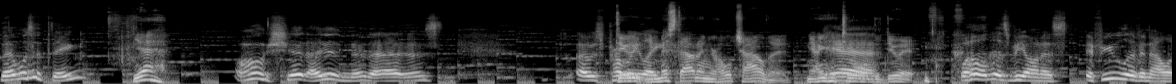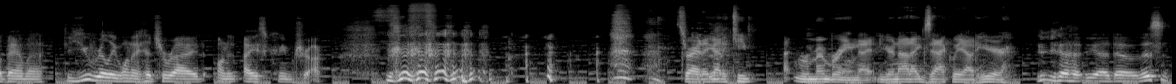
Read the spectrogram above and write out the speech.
That was a thing? Yeah. Oh, shit, I didn't know that. I was, I was probably Dude, like. you missed out on your whole childhood. Now you're too old to do it. Well, let's be honest. If you live in Alabama, do you really want to hitch a ride on an ice cream truck? That's right. I got to keep remembering that you're not exactly out here. yeah, yeah, no. This is,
